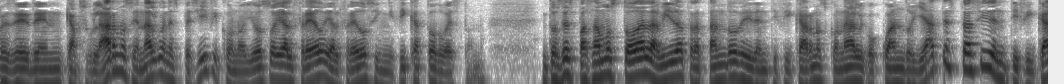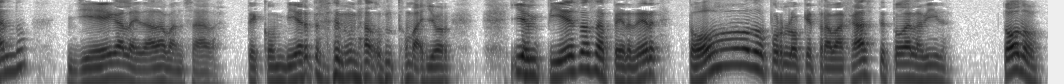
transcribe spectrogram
pues de, encapsularnos en algo en específico, ¿no? Yo soy Alfredo y Alfredo significa todo esto, ¿no? Entonces pasamos toda la vida tratando de identificarnos con algo. Cuando ya te estás identificando, llega la edad avanzada, te conviertes en un adulto mayor y empiezas a perder todo por lo que trabajaste toda la vida. Todo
